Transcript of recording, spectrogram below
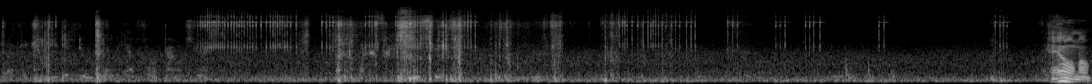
That's what you need to do. You only got four pounds left. Whatever this is. Hell no.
